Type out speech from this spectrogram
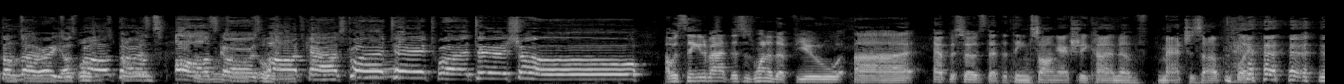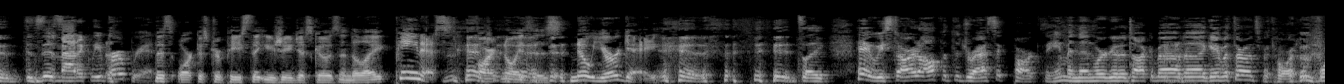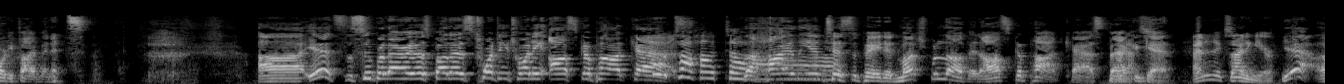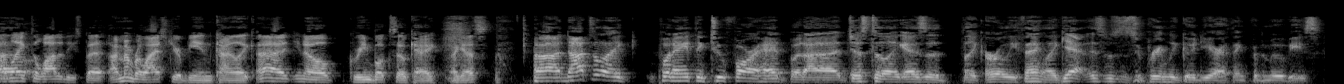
Hilarious Brothers Oscars Podcast 2020 show. I was thinking about this is one of the few uh, episodes that the theme song actually kind of matches up. Like It's thematically appropriate. this orchestra piece that usually just goes into like penis fart noises. No, you're gay. it's like, hey, we start off with the Jurassic Park theme, and then we're going to talk about uh, Game of Thrones for 45 minutes. Uh, yeah, it's the Super Hilarious Brothers 2020 Oscar podcast. The highly anticipated, much beloved Oscar podcast back Yes. again. And an exciting year. Yeah, I uh, liked a lot of these, but I remember last year being kind of like, uh, you know, Green Book's okay, I guess. Uh, not to like put anything too far ahead, but uh, just to like as a like early thing, like yeah, this was a supremely good year, I think, for the movies.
